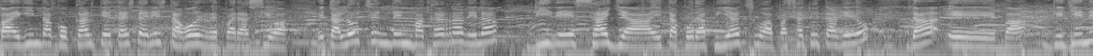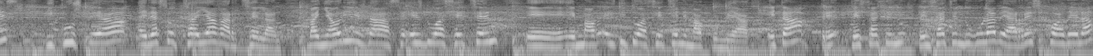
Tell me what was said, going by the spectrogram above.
ba, egindako kalte eta ez da ere ez dago erreparazioa. Eta lortzen den bakarra dela bide zaila eta korapiatzua pasatu eta gero, da e, ba, gehienez ikustea erazotzaia gartzelan. Baina hori ez da ez du azetzen, e, ema, ez ditu azetzen emakumeak. Eta pensatzen, pensatzen dugula beharrezkoa dela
